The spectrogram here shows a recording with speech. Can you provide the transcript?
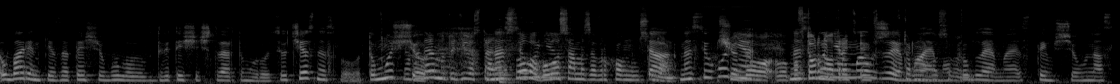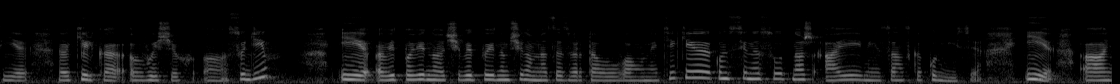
обарінки за те, що було в 2004 році. От чесне слово. Тому що Нагадаємо, тоді останнє на слово сьогодні- було саме за Верховним судом. так, на сьогодні щодо на сьогодні третього ми вже маємо проблеми з тим, що у нас є кілька вищих судів. І відповідно чи відповідним чином на це звертала увагу не тільки Конституційний суд наш, а й Венеціанська комісія. І е,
